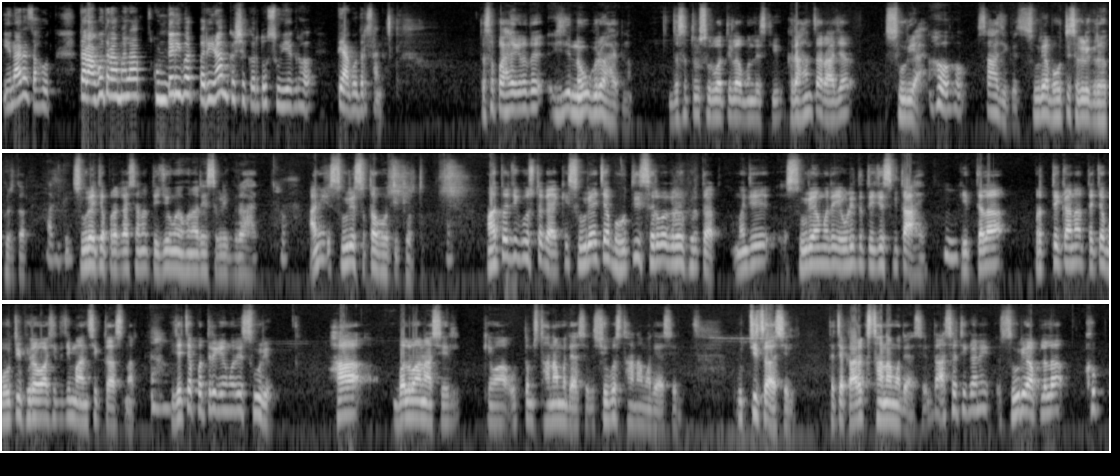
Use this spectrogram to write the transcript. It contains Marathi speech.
येणारच आहोत. तर अगोदर आम्हाला कुंडलीवर परिणाम कसे करतो सूर्यग्रह ते अगोदर सांगा. तसं पाहायला गेलं तर ही जी नऊ ग्रह आहेत ना जसं तू सुरुवातीला म्हणलेस की ग्रहांचा राजा सूर्य आहे. हो हो. साहजिकच. सूर्याभोवती सगळे ग्रह फिरतात. सूर्याच्या प्रकाशानं तेजोमय होणारे हे सगळे ग्रह आहेत. हो. आणि सूर्य स्वतःभोवती फिरतो. महत्वाची गोष्ट काय की सूर्याच्या भोवती सर्व ग्रह फिरतात म्हणजे सूर्यामध्ये एवढी तर तेजस्विता आहे. की त्याला प्रत्येकानं त्याच्या भोवती फिरावं अशी त्याची मानसिकता असणार ज्याच्या पत्रिकेमध्ये सूर्य हा बलवान असेल किंवा उत्तम स्थानामध्ये असेल शुभ स्थानामध्ये असेल उच्चीचा असेल त्याच्या कारक स्थानामध्ये असेल तर अशा ठिकाणी सूर्य आपल्याला खूप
